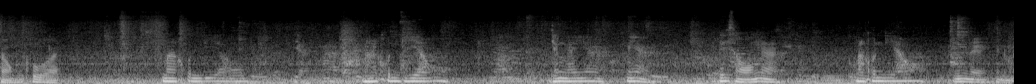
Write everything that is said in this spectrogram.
สองขวด มาคนเดียว มาคนเดียว ยังไงอะเนี่ย ได้สองอะ มาคนเดียวนี่เลยเห็นไหม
